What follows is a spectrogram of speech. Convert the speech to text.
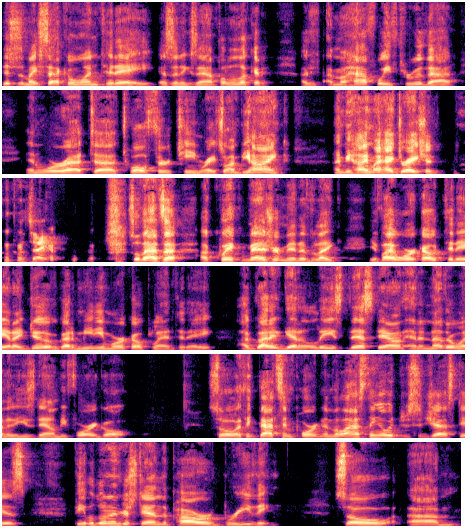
this is my second one today, as an example. And look at it, I, I'm halfway through that, and we're at uh, 12 13 right so i'm behind I'm behind my hydration. That's right. so that's a, a quick measurement of like if I work out today, and I do, I've got a medium workout plan today. I've got to get at least this down and another one of these down before I go. So I think that's important. And the last thing I would suggest is people don't understand the power of breathing. So, um,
